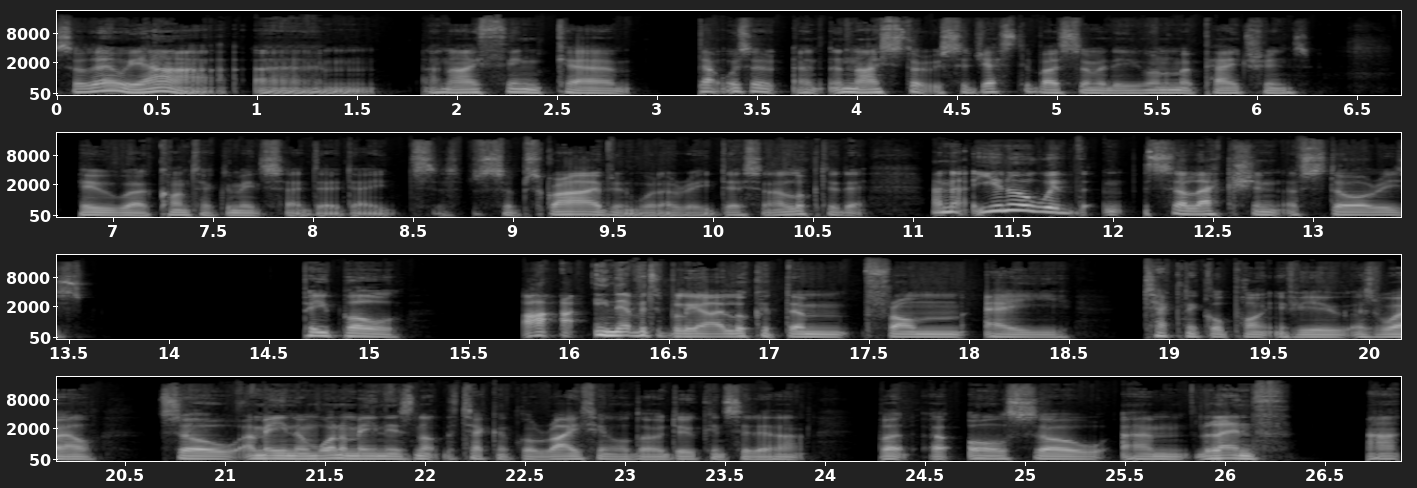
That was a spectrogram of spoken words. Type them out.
So there we are. Um, and I think uh, that was a, a, nice story. Suggested by somebody, one of my patrons, who uh, contacted me to say they, they subscribed and would I read this. And I looked at it. And, uh, you know, with selection of stories, people I, inevitably I look at them from a technical point of view as well. So, I mean, and what I mean is not the technical writing, although I do consider that, but uh, also um, length, uh,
